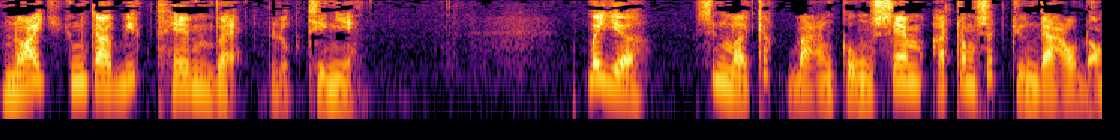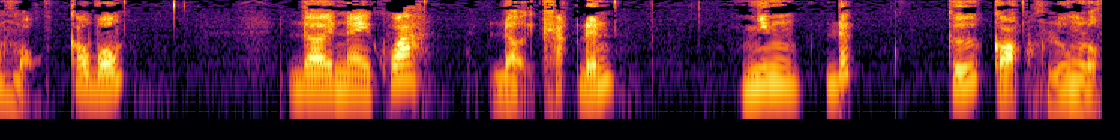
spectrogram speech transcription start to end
nói cho chúng ta biết thêm về luật thiên nhiên. Bây giờ, xin mời các bạn cùng xem ở trong sách truyền đạo đoạn 1 câu 4. Đời này qua, đời khác đến, nhưng đất cứ còn luôn luôn.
